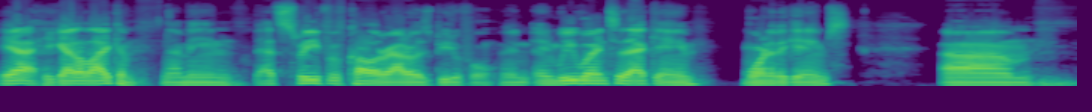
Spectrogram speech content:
Yeah, you gotta like them. I mean, that sweep of Colorado is beautiful, and and we went to that game, one of the games. Um,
